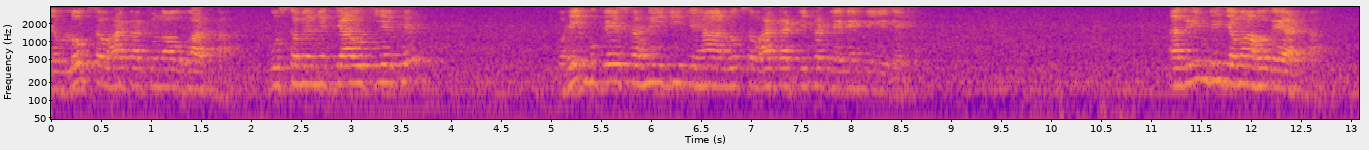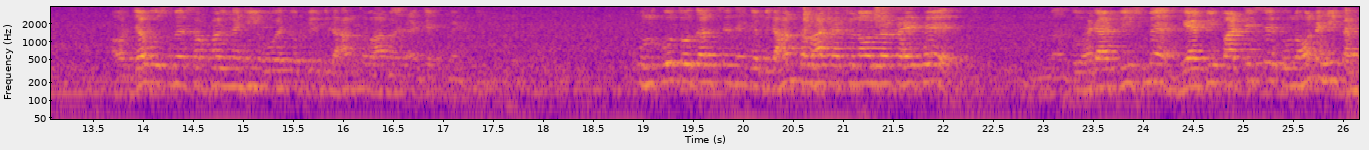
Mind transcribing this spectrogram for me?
जब लोकसभा का चुनाव हुआ था, उस समय में क्या वो किए थे? वही मुकेश सहनी जी के यहाँ लोकसभा का टिकट लेने के लिए गए अग्रिम भी जमा हो गया था। और जब उसमें सफल नहीं हुए तो फिर विधानसभा में एडजस्टमेंट की। उनको तो दल से नहीं, जब विधानसभा का चुनाव लड़ रहे थे 2020 में वीआईपी पार्टी से तो उन्होंने ही कहा,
